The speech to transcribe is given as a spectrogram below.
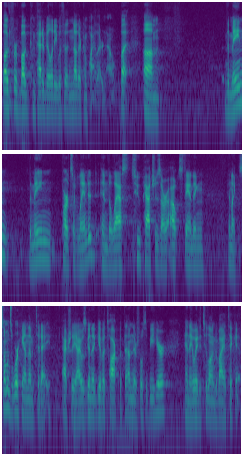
bug for bug compatibility with another compiler now. But um, the main the main parts have landed, and the last two patches are outstanding and like someone's working on them today. Actually, I was going to give a talk with them. They're supposed to be here, and they waited too long to buy a ticket.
